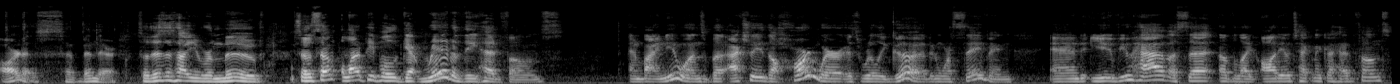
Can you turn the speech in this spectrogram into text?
artists have been there. So this is how you remove. So some a lot of people get rid of the headphones and buy new ones, but actually the hardware is really good and worth saving. And you, if you have a set of like Audio Technica headphones,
